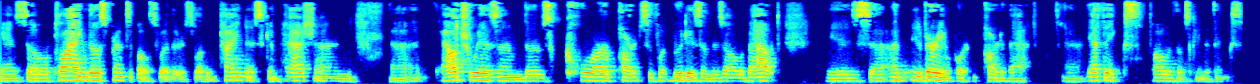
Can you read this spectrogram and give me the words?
And so applying those principles, whether it's loving kindness, compassion, uh, altruism, those core parts of what Buddhism is all about is uh, a, a, very important part of that. Uh, ethics, all of those kind of things.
